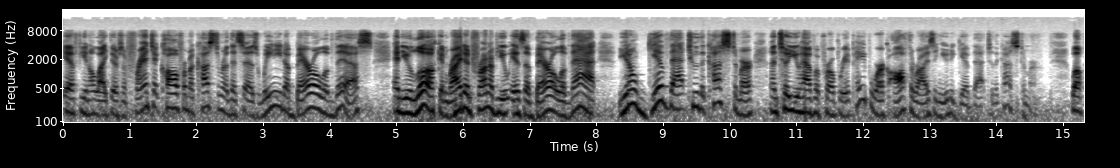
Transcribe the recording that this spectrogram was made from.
if, you know, like there's a frantic call from a customer that says, we need a barrel of this, and you look and right in front of you is a barrel of that, you don't give that to the customer until you have appropriate paperwork authorizing you to give that to the customer. Well,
